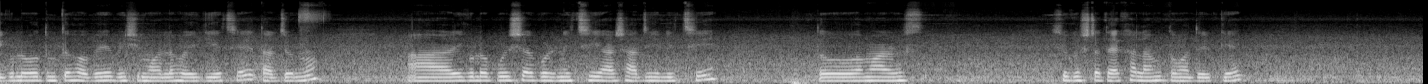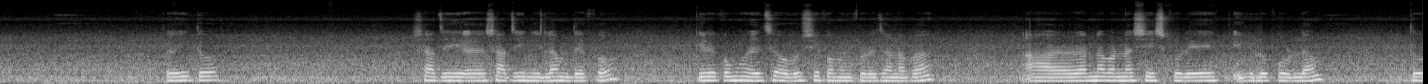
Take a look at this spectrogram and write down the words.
এগুলো ধুতে হবে, বেশি ময়লা হয়ে গিয়েছে তার জন্য। আর এগুলো পরিষ্কার করে নিচ্ছি আর সাজিয়ে নিচ্ছি। তো আমার সুকেশটা দেখালাম তোমাদেরকে। তো এই তো সাজিয়ে সাজিয়ে নিলাম, দেখো। কীরকম হয়েছে অবশ্যই কমেন্ট করে জানাবা। আর রান্না বান্না শেষ করে এগুলো করলাম। তো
